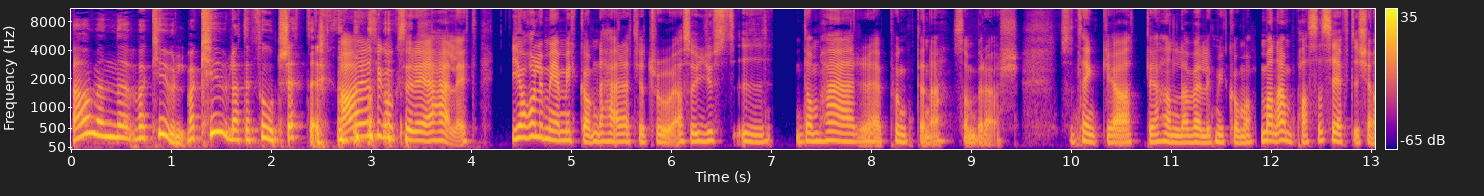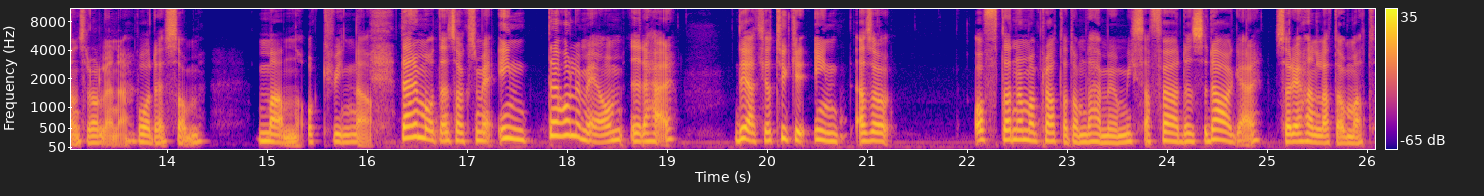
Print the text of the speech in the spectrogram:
Ja, men eh, vad kul. Vad kul att det fortsätter. Ja, jag tycker också det är härligt. Jag håller med mycket om det här att jag tror, alltså just i de här eh, punkterna som berörs så tänker jag att det handlar väldigt mycket om att man anpassar sig efter könsrollerna, både som man och kvinna. Däremot en sak som jag inte håller med om i det här, det är att jag tycker inte, alltså ofta när man pratat om det här med att missa födelsedagar så har det handlat om att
